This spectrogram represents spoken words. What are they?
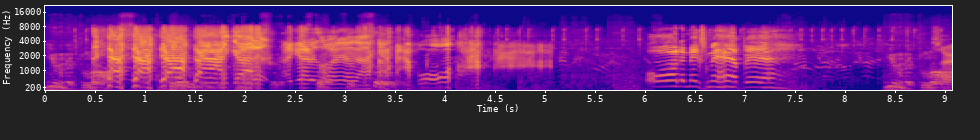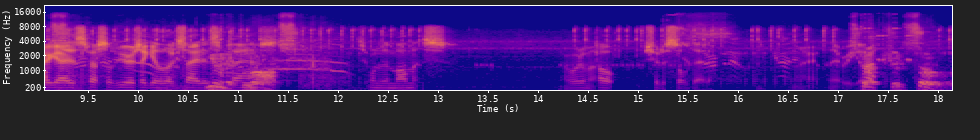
Unit lost. I got it. I got it. Oh, oh, that makes me happy. Unit lost. Sorry, guys, special viewers. I get a little excited Unit sometimes. lost. It's one of the moments. Or what am I? Oh, should have sold that. Alright, there we go. Structure sold.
